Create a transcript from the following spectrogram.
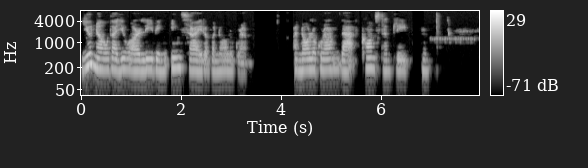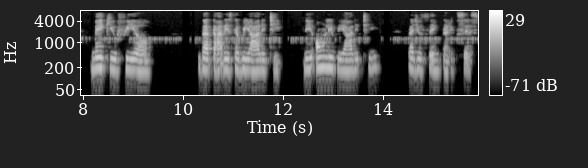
you know that you are living inside of an hologram, an hologram that constantly mm, make you feel that that is the reality, the only reality that you think that exists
